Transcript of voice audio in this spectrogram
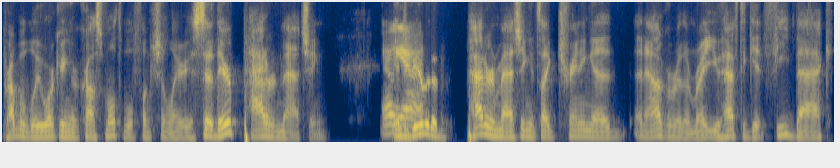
probably working across multiple functional areas. So they're pattern matching. Oh and to be able to pattern matching, it's like training a an algorithm, right? You have to get feedback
